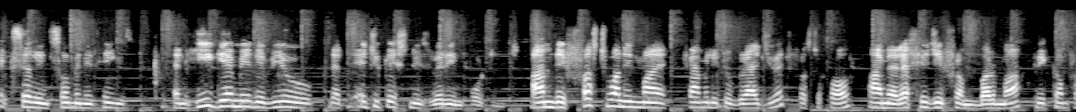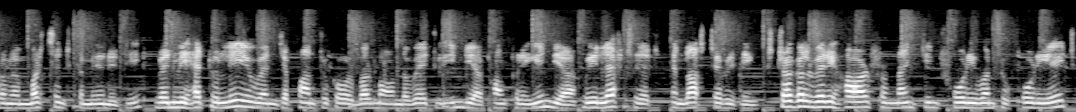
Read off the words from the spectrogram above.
excel in so many things? And he gave me the view that education is very important. I'm the first one in my family to graduate, first of all. I'm a refugee from Burma. We come from a merchant community. When we had to leave, when Japan took over Burma on the way to India, conquering India, we left it and lost everything. Struggled very hard from 1941 to 48,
